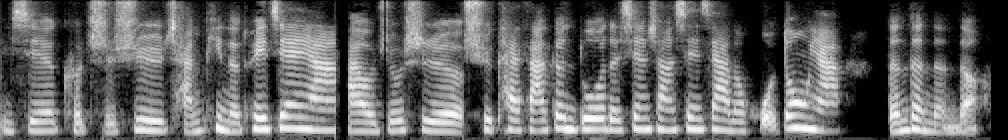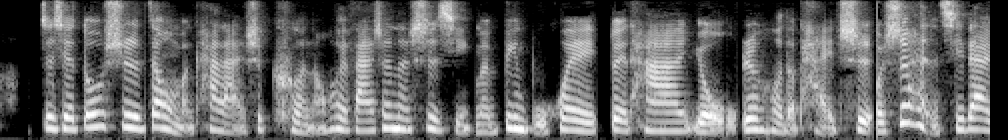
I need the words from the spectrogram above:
一些可持续产品的推荐呀，还有就是去开发更多的线上线下的活动呀，等等等等。这些都是在我们看来是可能会发生的事情，我们并不会对它有任何的排斥。我是很期待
